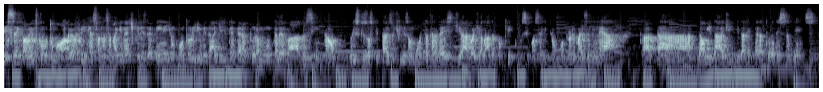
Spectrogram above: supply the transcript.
esses equipamentos como tomógrafo e ressonância magnética, eles dependem de um controle de umidade e de temperatura muito elevado, assim. Então, por isso que os hospitais utilizam muito através de água gelada, porque você consegue ter um controle mais linear tá, da, da umidade e da temperatura nesses ambientes.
